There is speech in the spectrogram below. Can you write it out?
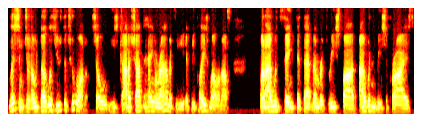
Listen, Joe Douglas used the two on him, so he's got a shot to hang around if he if he plays well enough. But I would think that that number three spot, I wouldn't be surprised.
